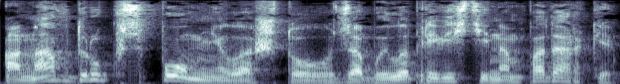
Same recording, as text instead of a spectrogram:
она вдруг вспомнила, что забыла привезти нам подарки.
